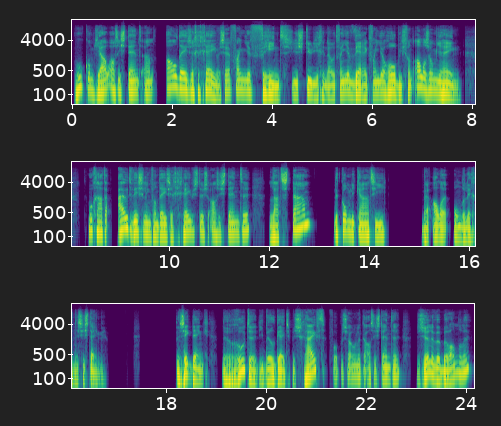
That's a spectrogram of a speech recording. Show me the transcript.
hoe komt jouw assistent aan al deze gegevens hè, van je vriend, je studiegenoot, van je werk, van je hobby's, van alles om je heen? Hoe gaat de uitwisseling van deze gegevens tussen assistenten, laat staan de communicatie bij alle onderliggende systemen? Dus ik denk, de route die Bill Gates beschrijft voor persoonlijke assistenten, zullen we bewandelen,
